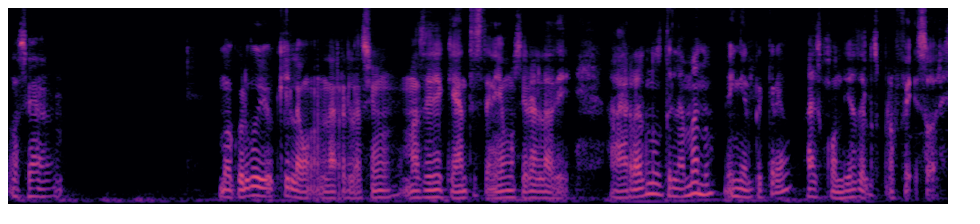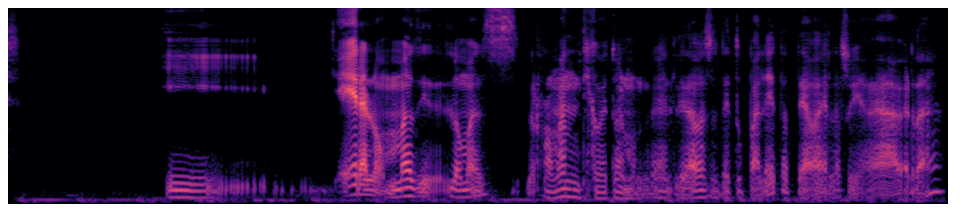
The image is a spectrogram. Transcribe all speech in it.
o sea, me acuerdo yo que la, la, relación más seria que antes teníamos era la de agarrarnos de la mano en el recreo a escondidas de los profesores. Y era lo más, lo más romántico de todo el mundo. Le dabas de tu paleta, te daba de la suya. Ah, ¿verdad?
